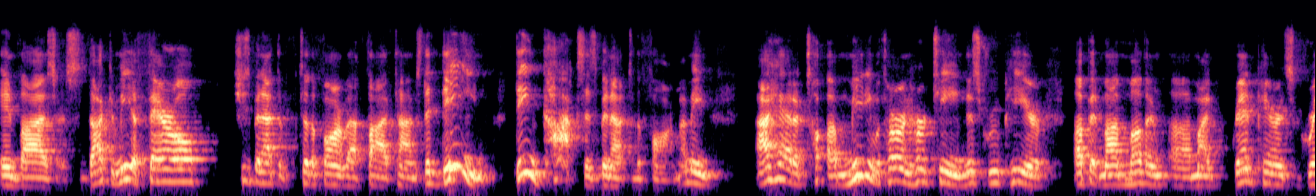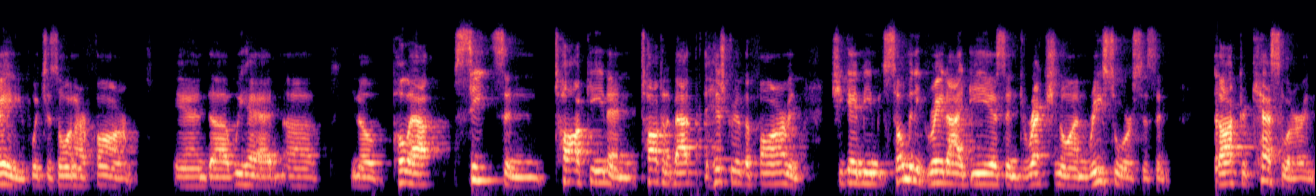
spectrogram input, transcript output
advisors. Dr. Mia Farrell, she's been out to, to the farm about five times. The dean, Dean Cox, has been out to the farm. I mean, I had a, meeting with her and her team, this group here, up at my mother, uh, my grandparents' grave, which is on our farm. And uh, we had, uh, you know, pull out seats and talking and talking about the history of the farm. And she gave me so many great ideas and direction on resources. And Dr. Kessler and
